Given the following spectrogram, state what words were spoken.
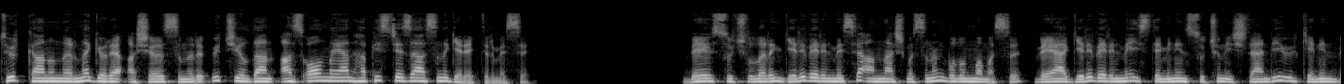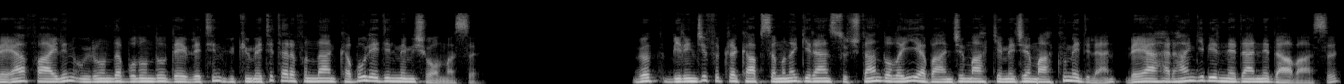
Türk kanunlarına göre aşağı sınırı 3 yıldan az olmayan hapis cezasını gerektirmesi. B. Suçluların geri verilmesi anlaşmasının bulunmaması veya geri verilme isteminin suçun işlendiği ülkenin veya failin uyruğunda bulunduğu devletin hükümeti tarafından kabul edilmemiş olması. VÖP birinci fıkra kapsamına giren suçtan dolayı yabancı mahkemece mahkum edilen veya herhangi bir nedenle davası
